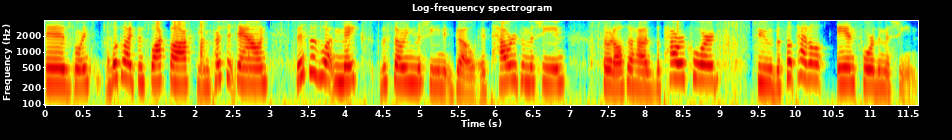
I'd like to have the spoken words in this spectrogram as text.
is going to look like this black box. You can push it down. This is what makes the sewing machine go. It powers the machine, so it also has the power cord to the foot pedal and for the machine.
